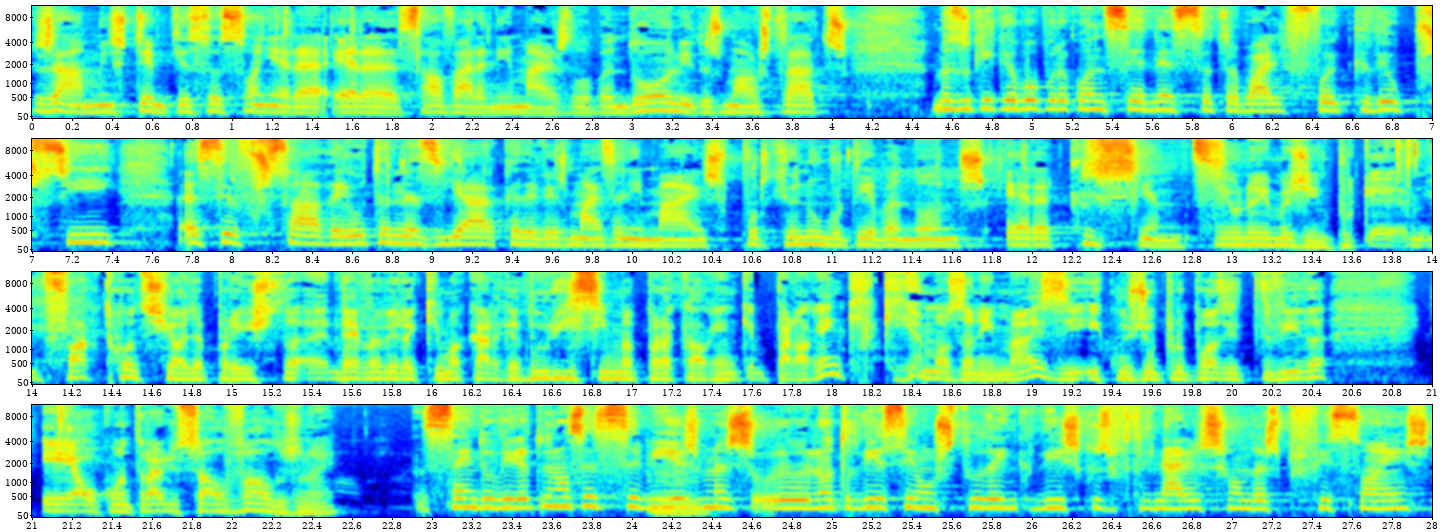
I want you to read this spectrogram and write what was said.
já há muito tempo que o seu sonho era, era salvar animais do abandono e dos maus tratos, mas o que acabou por acontecer nesse seu trabalho foi que deu por si a ser forçada a eutanasiar cada vez mais animais, porque o número de abandonos era crescente. Eu não imagino, porque de facto, quando se olha para isto, deve haver aqui uma carga duríssima para, alguém, para alguém que, que ama os animais e, e cujo propósito de vida é, ao contrário, salvá-los, não é? Sem dúvida, tu não sei se sabias, hum. mas uh, no outro dia saiu um estudo em que diz que os veterinários são das profissões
